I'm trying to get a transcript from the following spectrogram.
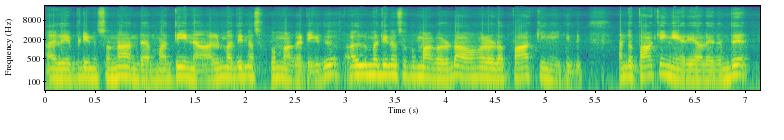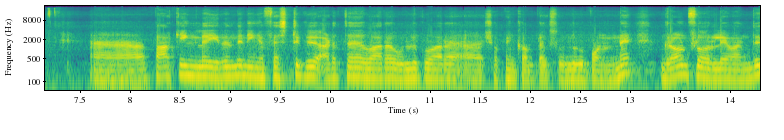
அது எப்படின்னு சொன்னால் அந்த Madina Al Madina super market இருக்குது அல் மதீனா சூப்பர் மார்க்கெட்டோட அவங்களோட பார்க்கிங் இருக்குது அந்த பார்க்கிங் ஏரியாவிலேருந்து பார்க்கிங்கில் இருந்து நீங்கள் ஃபெஸ்ட்டுக்கு அடுத்த வார உள்ளுக்கு வர ஷாப்பிங் காம்ப்ளெக்ஸ் உள்ளுக்கு போனோன்னே கிரவுண்ட் ஃப்ளோர்லேயே வந்து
